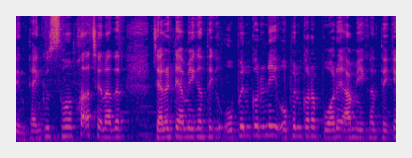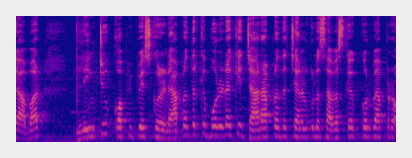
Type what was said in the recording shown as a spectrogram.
দিন। থ্যাংক ইউ সো মাচ এনাদের চ্যানেলটি আমি এখান থেকে ওপেন করে নিই। ওপেন করার পরে আমি এখান থেকে আবার লিঙ্কটিও কপি পেস্ট করে নেয় আপনাদেরকে বলে রাখি, যারা আপনাদের চ্যানেলগুলো সাবস্ক্রাইব করবে, আপনারা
